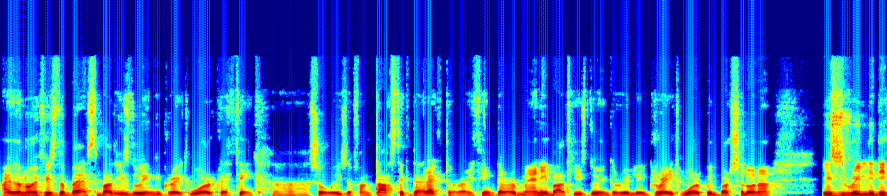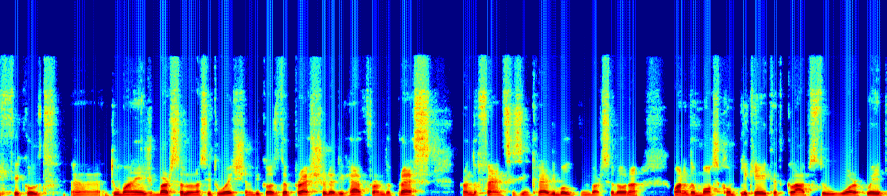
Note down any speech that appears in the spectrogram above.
I don't know if he's the best, but he's doing great work, I think. Uh, so he's a fantastic director. I think there are many, but he's doing a really great work with Barcelona. It's really difficult uh, to manage Barcelona situation because the pressure that you have from the press, from the fans is incredible in Barcelona. One of the most complicated clubs to work with.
